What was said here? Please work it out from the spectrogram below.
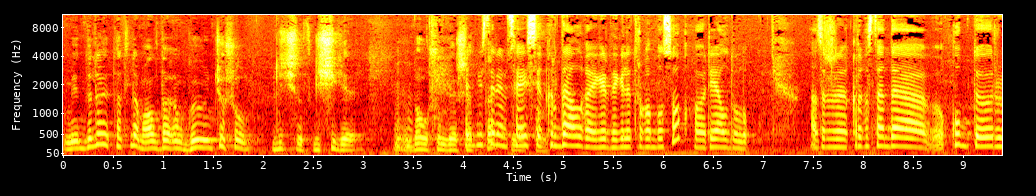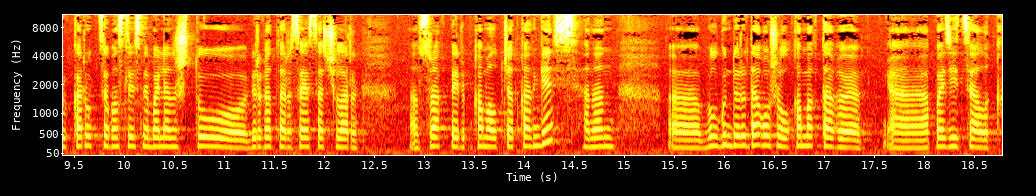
мен деле айтат элем ал дагы көбүнчө ошол личность кишиге добушун беришет да. эми саясий кырдаалга эгерде келе турган болсок реалдуулук азыр кыргызстанда кумтөр коррупция маселесине байланыштуу бир катар саясатчылар сурак берип камалып жаткан кез. Анан бул күндөрү дагы ошол камактагы оппозициялык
